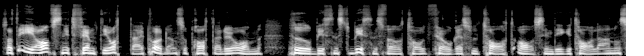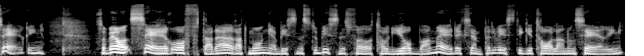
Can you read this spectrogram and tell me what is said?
Så att i avsnitt 58 i podden så pratade jag om hur business to business-företag får resultat av sin digitala annonsering. Så vad jag ser ofta det är att många business to business-företag jobbar med exempelvis digital annonsering.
